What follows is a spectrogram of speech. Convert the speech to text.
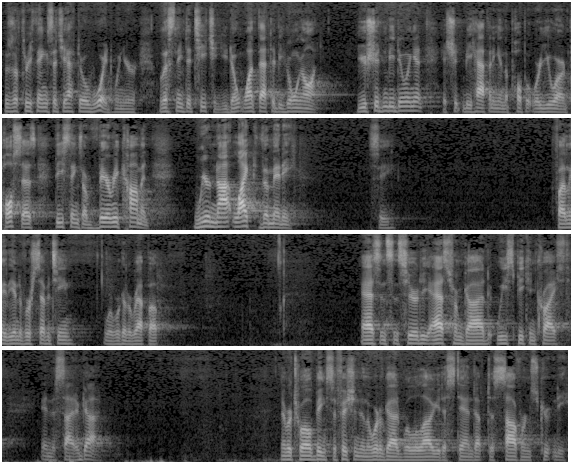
Those are three things that you have to avoid when you're listening to teaching. You don't want that to be going on. You shouldn't be doing it. It shouldn't be happening in the pulpit where you are. And Paul says these things are very common. We're not like the many. See? Finally, the end of verse 17, where we're going to wrap up. As in sincerity, as from God, we speak in Christ in the sight of God. Number 12, being sufficient in the Word of God will allow you to stand up to sovereign scrutiny.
